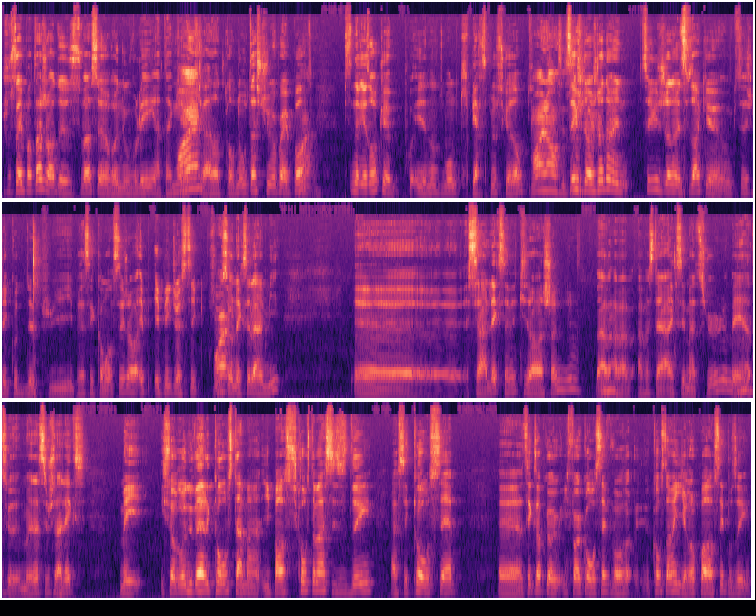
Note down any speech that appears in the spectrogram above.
je trouve ça important, genre, de souvent se renouveler en tant que Ouais. créateur de contenu, autant streamer, peu importe. Ouais. Puis c'est une raison que pour- il y en a du monde qui perce plus que d'autres. Ouais, non, c'est Tu sais, ça. je, donne- un, tu sais, je donne un diffuseur que tu sais, je l'écoute depuis presque commencé, genre Ep- Epic Joystick, qui est Ouais. aussi un excellent ami. Euh, c'est Alex avec qui a la chaîne, là. Ben, Mhm. avant- c'était Alex et Mathieu, là, mais en tout cas, maintenant c'est juste Alex. Mais il se renouvelle constamment. Il passe constamment à ses idées, à ses concepts. Euh, tu sais, exemple, il fait un concept, il va constamment il repasser pour dire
